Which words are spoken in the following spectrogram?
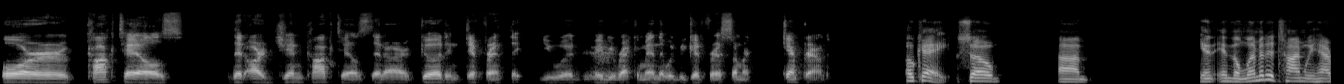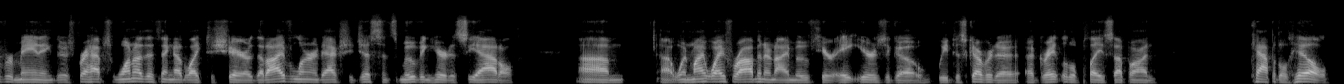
or cocktails that are gin cocktails that are good and different that you would maybe recommend that would be good for a summer campground? Okay, so um, in in the limited time we have remaining, there's perhaps one other thing I'd like to share that I've learned actually just since moving here to Seattle. Um, uh, when my wife Robin and I moved here eight years ago, we discovered a, a great little place up on Capitol Hill.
